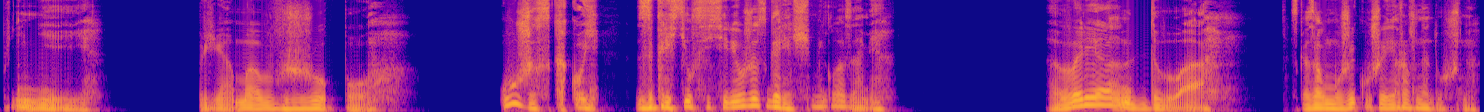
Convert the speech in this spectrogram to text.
при ней, прямо в жопу. Ужас какой! Закрестился Сережа с горящими глазами. «Вариант два», — сказал мужик уже равнодушно.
